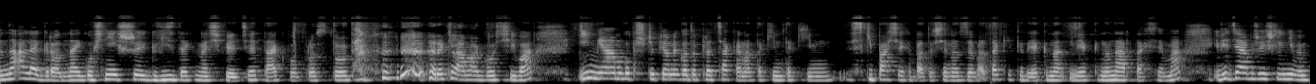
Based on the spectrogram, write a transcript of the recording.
y, na Allegro najgłośniejszy gwizdek na świecie, tak? Po prostu tam reklama głosiła i miałam go przyczepionego do plecaka na takim, takim skipasie chyba to się nazywa, tak? Jak, jak, na, jak na nartach się ma. I wiedziałam, że jeśli, nie wiem,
